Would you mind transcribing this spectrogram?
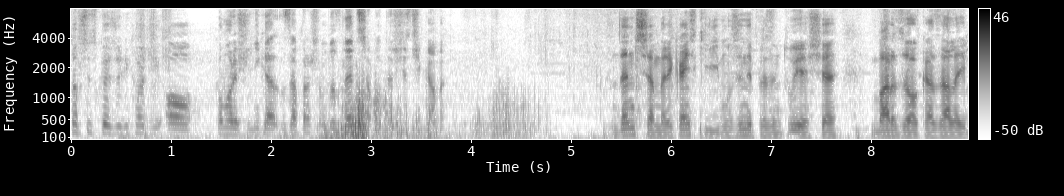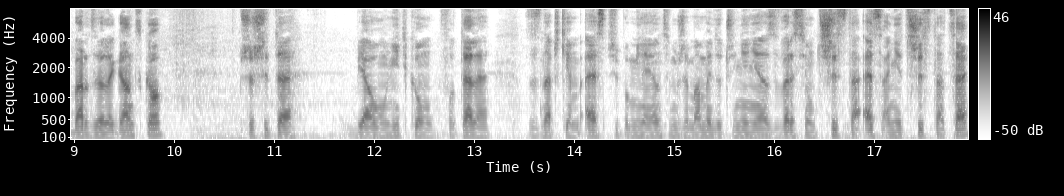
To wszystko, jeżeli chodzi o komorę silnika. Zapraszam do wnętrza, bo też jest ciekawe. Wnętrze amerykańskiej limuzyny prezentuje się bardzo okazale i bardzo elegancko. Przeszyte białą nitką fotele ze znaczkiem S, przypominającym, że mamy do czynienia z wersją 300S, a nie 300C.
